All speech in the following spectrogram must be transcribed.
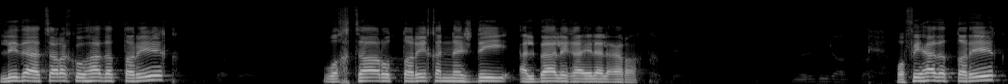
لذا تركوا هذا الطريق واختاروا الطريق النجدي البالغ إلى العراق. وفي هذا الطريق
